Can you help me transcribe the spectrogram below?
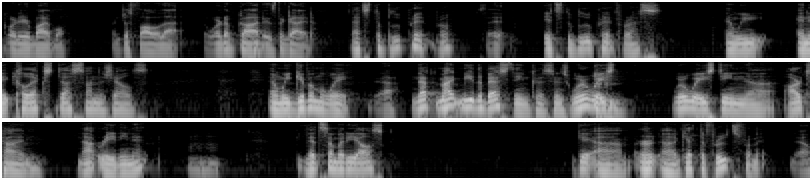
go to your Bible and just follow that. The Word of God is the guide. That's the blueprint, bro. That's it. It's the blueprint for us. And we and it collects dust on the shelves. And we give them away. Yeah. And that might be the best thing because since we're waste, we're wasting uh, our time not reading it, let somebody else get um, earn, uh, get the fruits from it. Yeah.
